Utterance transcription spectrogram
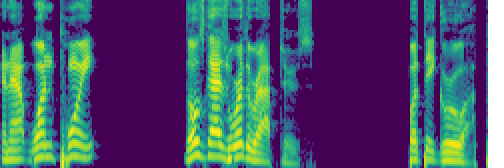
And at one point, those guys were the Raptors, but they grew up.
